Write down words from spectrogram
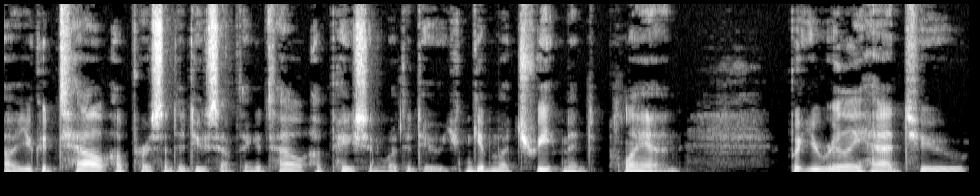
Uh, you could tell a person to do something, you could tell a patient what to do, you can give them a treatment plan, but you really had to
